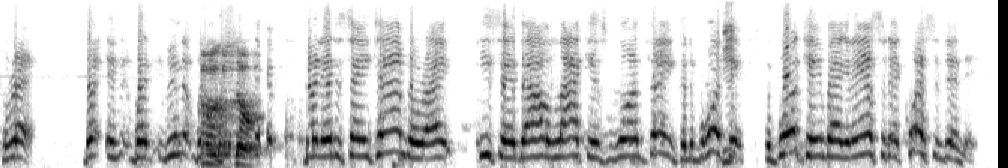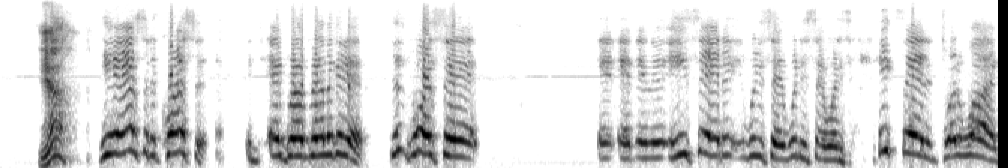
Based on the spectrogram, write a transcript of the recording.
Correct. But if, but you know, but, oh, So- so- but at the same time, though, right? He said, "Thou lackest one thing." Because the boy Yeah. came, the boy came back and answered that question, didn't he? Yeah, He answered the question. Hey, brother, Bear, look at this. This boy said, and, and, and he said, what did he said, what did he said, what he said. He said in 21,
